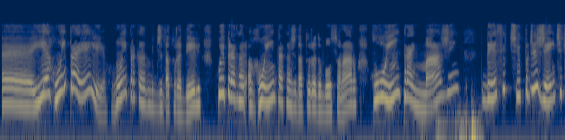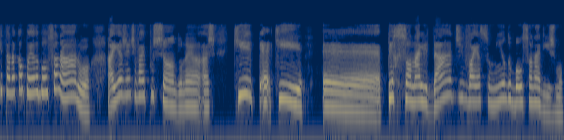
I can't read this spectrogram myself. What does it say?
É, e é ruim para ele, ruim para a candidatura dele, ruim para ruim a candidatura do Bolsonaro, ruim para a imagem desse tipo de gente que está na campanha do Bolsonaro. Aí a gente vai puxando, né? As, que, é, que é, personalidade vai assumindo o bolsonarismo.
